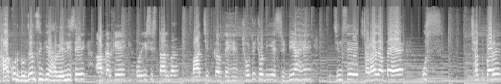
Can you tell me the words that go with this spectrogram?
ठाकुर दुर्जन सिंह की हवेली से आकर के और इस स्थान पर बातचीत करते हैं। छोटी छोटी ये सीढ़ियाँ हैं, जिनसे चढ़ा जाता है उस छत पर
